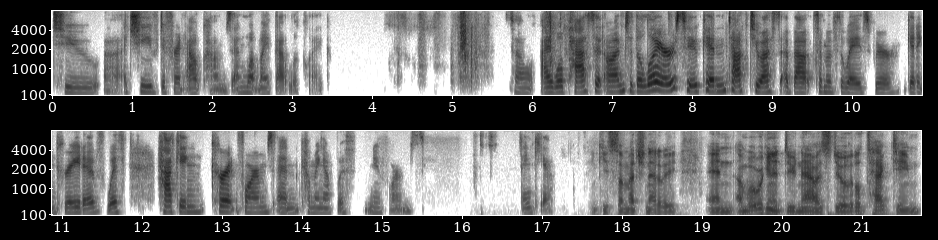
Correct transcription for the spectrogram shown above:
to uh, achieve different outcomes and what might that look like. So I will pass it on to the lawyers who can talk to us about some of the ways we're getting creative with hacking current forms and coming up with new forms. Thank you. Thank you so much, Natalie. And um, what we're going to do now is do a little tag team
